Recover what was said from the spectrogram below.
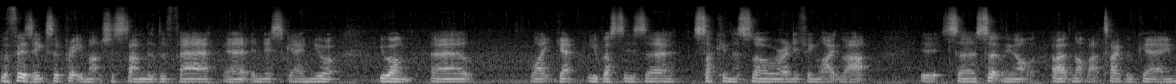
the physics are pretty much a standard of fare uh, in this game. You you won't uh, like get your buses uh, stuck in the snow or anything like that. It's uh, certainly not uh, not that type of game.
